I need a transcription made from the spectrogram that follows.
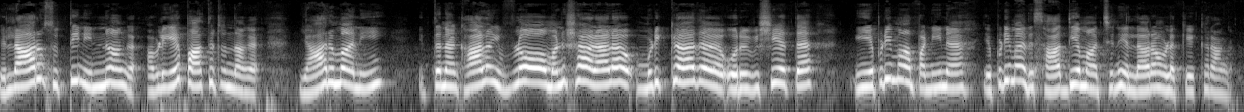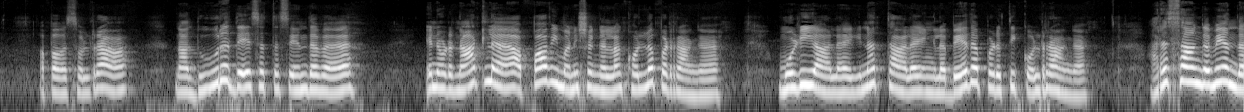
எல்லாரும் சுற்றி நின்னாங்க அவளையே பார்த்துட்டு இருந்தாங்க. யாருமா நீ? இத்தனை காலம் இவ்வளோ மனுஷாலால் முடிக்காத ஒரு விஷயத்த நீ எப்படிம்மா பண்ணின? எப்படிம்மா இது சாத்தியமாச்சுன்னு எல்லாரும் அவளை கேட்குறாங்க அப்போ அவள் சொல்கிறா நான் தூர தேசத்தை சேர்ந்தவ என்னோடய நாட்டில் அப்பாவி மனுஷங்கள்லாம் கொல்லப்படுறாங்க. மொழியால் இனத்தால் எங்களை பேதப்படுத்தி கொள்கிறாங்க அரசாங்கமே அந்த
